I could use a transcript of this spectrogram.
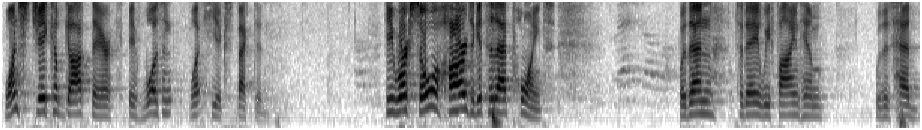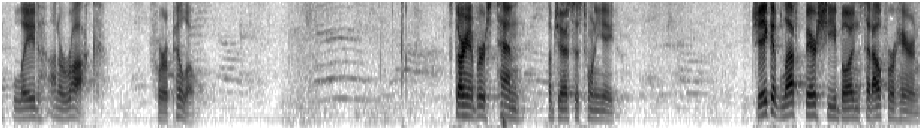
once Jacob got there, it wasn't what he expected. He worked so hard to get to that point. But then today we find him with his head laid on a rock for a pillow. Starting at verse 10 of Genesis 28. Jacob left Beersheba and set out for Haran.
